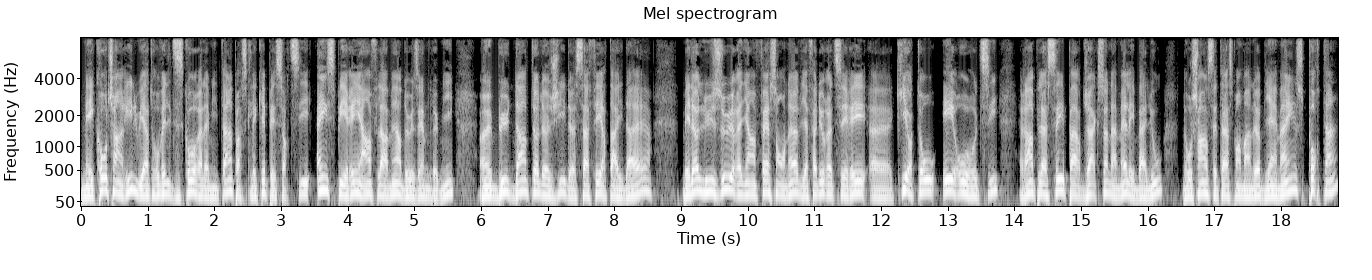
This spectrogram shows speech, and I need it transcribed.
Mais coach Henry lui a trouvé le discours à la mi-temps parce que l'équipe est sortie inspirée et enflammée en deuxième demi. Un but d'anthologie de Saphir Taider. Mais là, l'usure ayant fait son œuvre, il a fallu retirer euh, Kyoto et Oruti, remplacés par Jackson Hamel et Balou. Nos chances étaient à ce moment-là bien minces. Pourtant,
